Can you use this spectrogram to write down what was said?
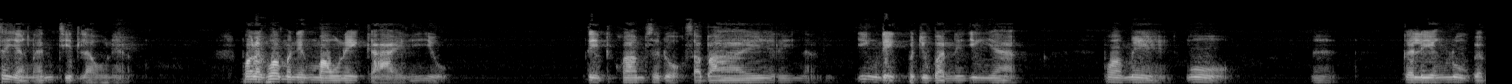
ซะอย่างนั้นจิตเราเนี่ย เพราะอะไรเพราะมันยังเมาในกายนี้อยู่ ติดความสะดวกสบายอะไรนั่นยิ่งเด็กปัจจุบันนี่ยิ่งยาก พ่อแม่ โง่นะ ก็เลี้ยงลูกแบบ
